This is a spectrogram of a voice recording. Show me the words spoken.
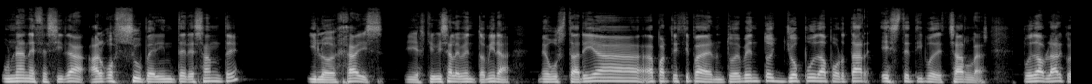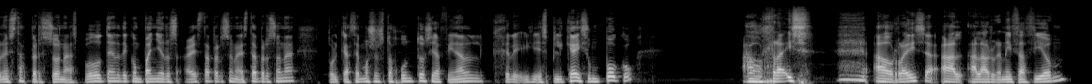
una necesidad, algo súper interesante, y lo dejáis y escribís al evento, mira, me gustaría participar en tu evento, yo puedo aportar este tipo de charlas, puedo hablar con estas personas, puedo tener de compañeros a esta persona, a esta persona, porque hacemos esto juntos y al final explicáis un poco, ahorráis, ahorráis a, la organización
